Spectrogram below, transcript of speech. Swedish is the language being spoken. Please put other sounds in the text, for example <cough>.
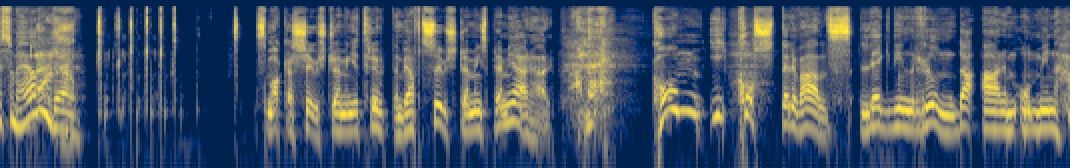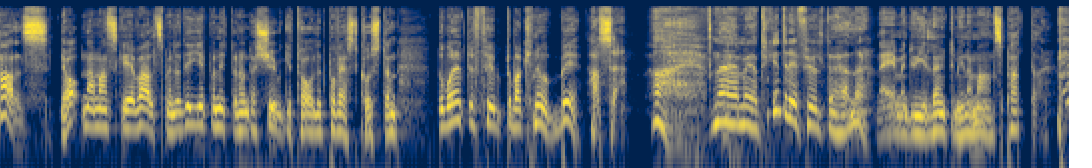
Vad är det som händer? Smakar surströmming i truten. Vi har haft surströmmingspremiär här. Kom i Kostervals, lägg din runda arm om min hals. Ja, när man skrev valsmelodier på 1920-talet på västkusten, då var det inte fult att vara knubbig, Hasse. Nej, men jag tycker inte det är fult nu heller. Nej, men du gillar ju inte mina manspattar. <laughs>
